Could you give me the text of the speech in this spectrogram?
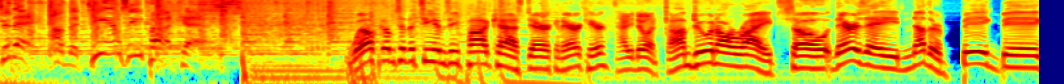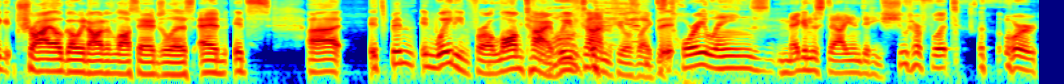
Today on the TMZ Podcast. Welcome to the TMZ podcast. Derek and Eric here. How you doing? I'm doing all right. So there's a, another big, big trial going on in Los Angeles, and it's uh, it's been in waiting for a long time. Long time it feels like. Does Tory Lanez Megan Thee Stallion? Did he shoot her foot or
